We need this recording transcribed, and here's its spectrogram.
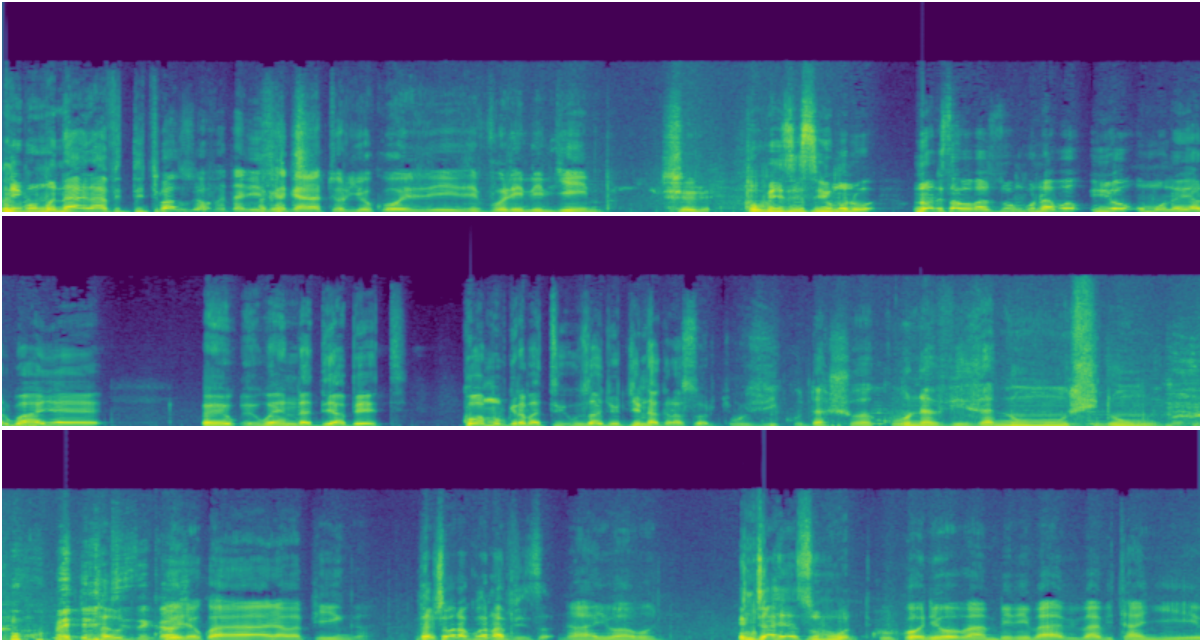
Niba umuntu yari afite ikibazo ugafata n'isagarato ryo ko zi- zivura ibibyimba. Ubizi si iyo umuntu none se abo bazungu nabo iyo umuntu yarwaye eh, wenda diyabete ko bamubwira bati uzajya urya intagarasoryo. Uzi ko udashobora kubona viza n'umunsi n'umwe? Kubera ko ari abapinga. Ntashobora kubona viza ntayo wabona? Njya hese ubundi kuko nibo ba mbere babi- babitangiye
